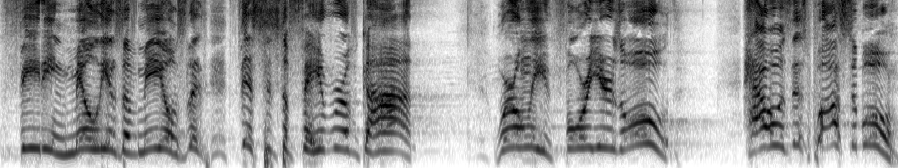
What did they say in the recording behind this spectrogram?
feeding millions of meals. Look, this is the favor of God. We're only four years old. How is this possible?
